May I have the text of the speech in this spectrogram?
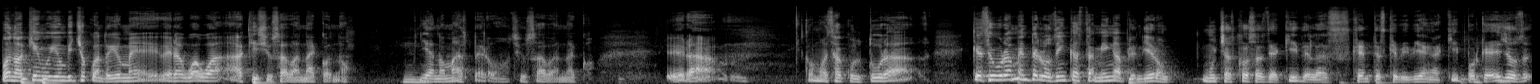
bueno, aquí en Bicho cuando yo me era guagua, aquí se usaba naco, no, mm. ya no más, pero se usaba naco. Era como esa cultura que seguramente los incas también aprendieron muchas cosas de aquí, de las gentes que vivían aquí, porque ellos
